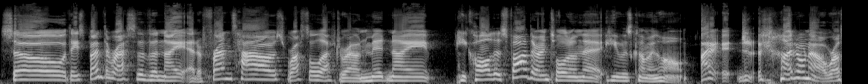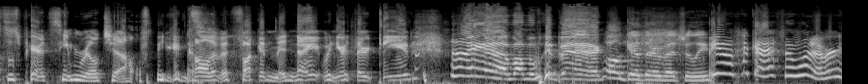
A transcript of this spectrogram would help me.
So they spent the rest of the night at a friend's house. Russell left around midnight. He called his father and told him that he was coming home. I I don't know. Russell's parents seem real chill. You can call them at fucking midnight when you're 13. I am on the way back. I'll get there eventually. Yeah, okay, so whatever.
